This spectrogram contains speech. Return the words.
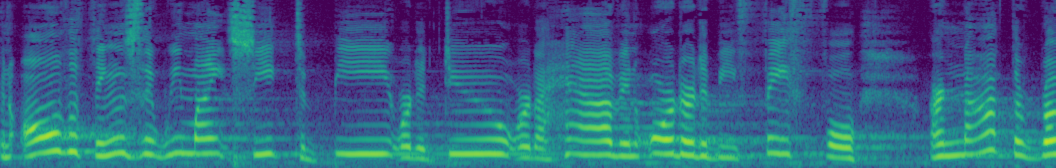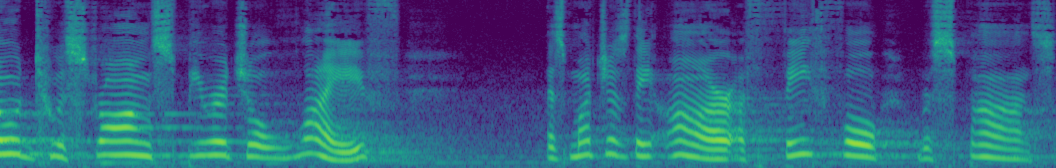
And all the things that we might seek to be or to do or to have in order to be faithful are not the road to a strong spiritual life as much as they are a faithful response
